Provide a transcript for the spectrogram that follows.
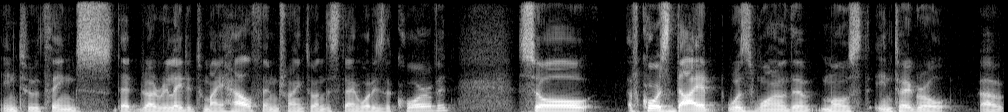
into things that are related to my health and trying to understand what is the core of it. So, of course, diet was one of the most integral uh,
